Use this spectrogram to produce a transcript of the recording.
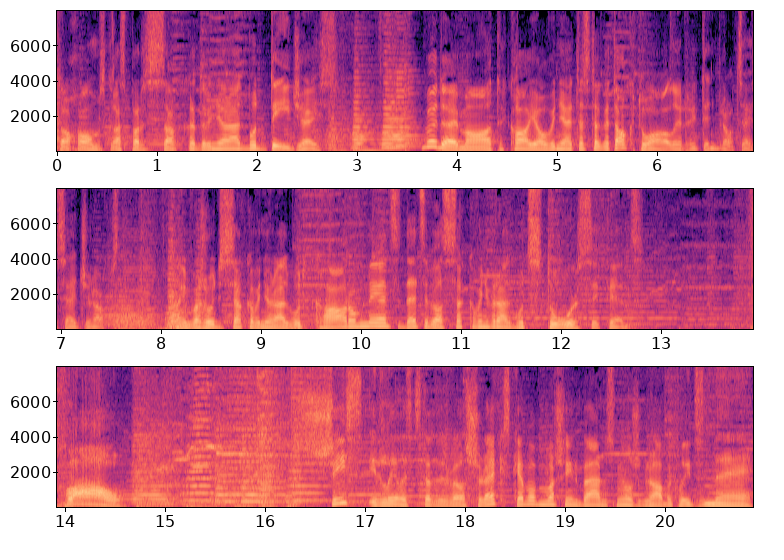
Stokholmas Kaspars saka, ka viņa varētu būt DJs. Vedēja māte, kā jau viņai tas tagad aktuāli ir riteņbraucējs Edžers raksta. Limba Žuģis saka, ka viņa varētu būt kārumniece, Decibels saka, ka viņa varētu būt stūra sitiens. Wow! Šis ir lielisks. Tad ir vēl šreks, kebaba mašīna, bērnu smilšu grābeklīds. Nē,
